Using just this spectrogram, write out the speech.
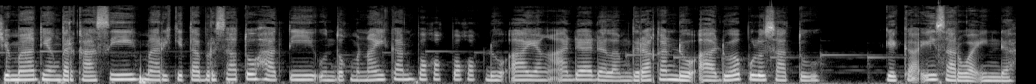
Jemaat yang terkasih, mari kita bersatu hati untuk menaikkan pokok-pokok doa yang ada dalam gerakan doa 21 GKI Sarwa Indah.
